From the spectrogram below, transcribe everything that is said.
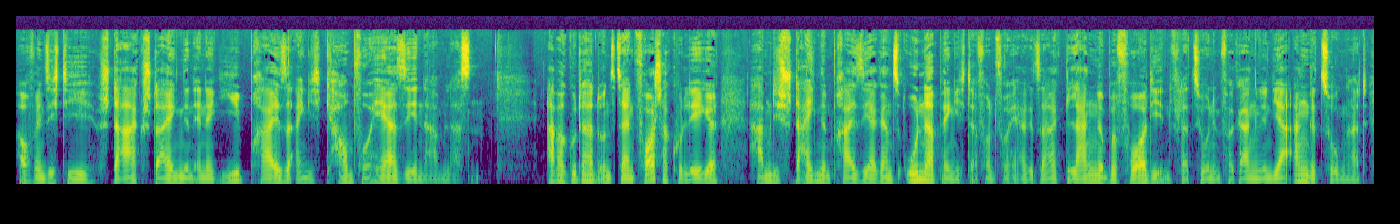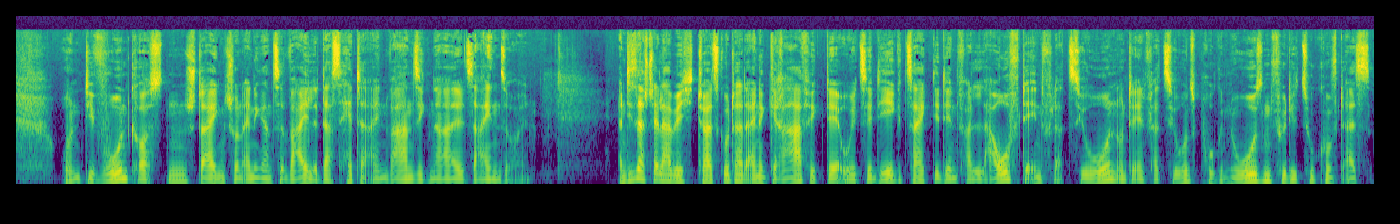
auch wenn sich die stark steigenden Energiepreise eigentlich kaum vorhersehen haben lassen. Aber Guterhardt und sein Forscherkollege haben die steigenden Preise ja ganz unabhängig davon vorhergesagt, lange bevor die Inflation im vergangenen Jahr angezogen hat. Und die Wohnkosten steigen schon eine ganze Weile. Das hätte ein Warnsignal sein sollen. An dieser Stelle habe ich Charles Goodhart eine Grafik der OECD gezeigt, die den Verlauf der Inflation und der Inflationsprognosen für die Zukunft als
